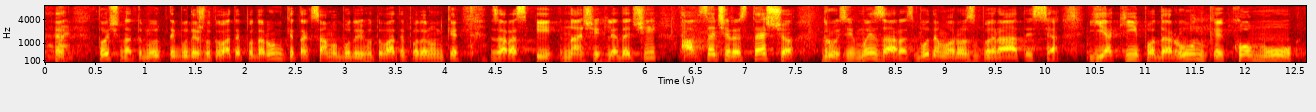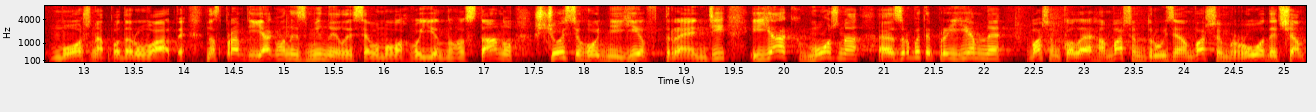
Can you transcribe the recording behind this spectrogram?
точно. Тому ти будеш готувати подарунки, так само будуть готувати подарунки зараз і наші глядачі. А все через те, що, друзі, ми зараз будемо розбиратися, які подарунки кому можна подарувати. Насправді, як вони змінилися в умовах воєнного стану, що сьогодні є в тренді, і як можна е, зробити приємне вашим колегам, вашим друзям, вашим родичам,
